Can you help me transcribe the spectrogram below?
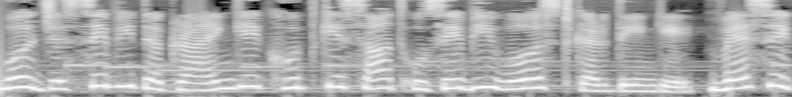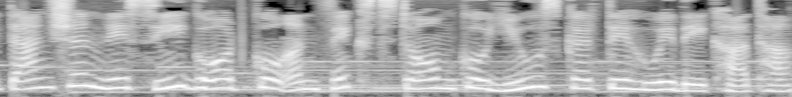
वो जिससे भी टकराएँगे खुद के साथ उसे भी वर्स्ट कर देंगे। वैसे टेंशन ने सी गॉड को अनफिक्स्ड स्टॉर्म को यूज़ करते हुए देखा था,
